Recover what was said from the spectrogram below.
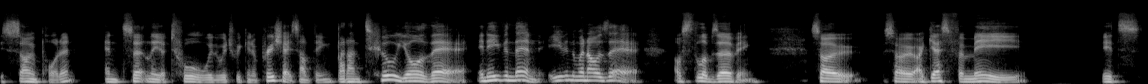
is so important and certainly a tool with which we can appreciate something but until you're there and even then even when i was there i was still observing. So so i guess for me it's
